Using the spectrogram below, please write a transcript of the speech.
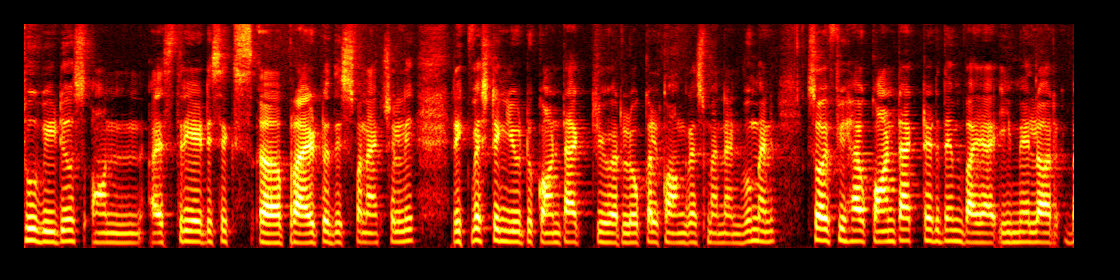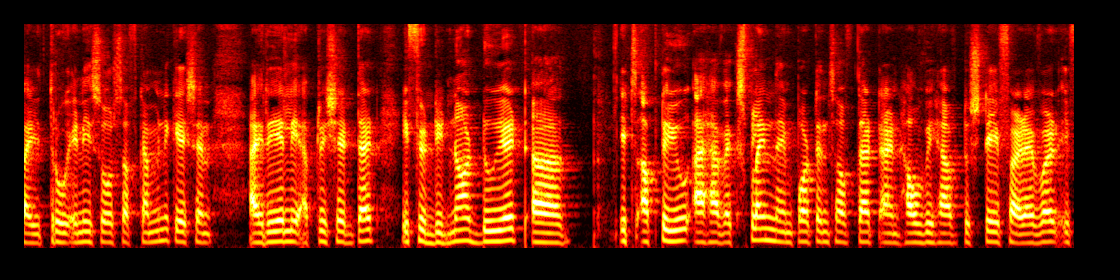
two videos on S386 uh, prior to this one actually requesting you to contact your local congressman and women. So if you have contacted them via email or by through any source of communication, I really appreciate that. If you did not do it, uh, it's up to you. I have explained the importance of that and how we have to stay forever if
